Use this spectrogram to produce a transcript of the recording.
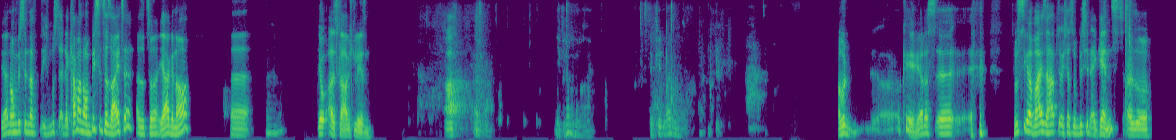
Ja, noch ein bisschen nach. Ich muss, der kann man noch ein bisschen zur Seite. Also zur, ja, genau. Äh, jo, alles klar, habe ich gelesen. Ach, alles klar. Ich will aber noch drei. Den vierten weiß ich nicht. Aber äh, okay, ja, das äh, lustigerweise habt ihr euch das so ein bisschen ergänzt. Also,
